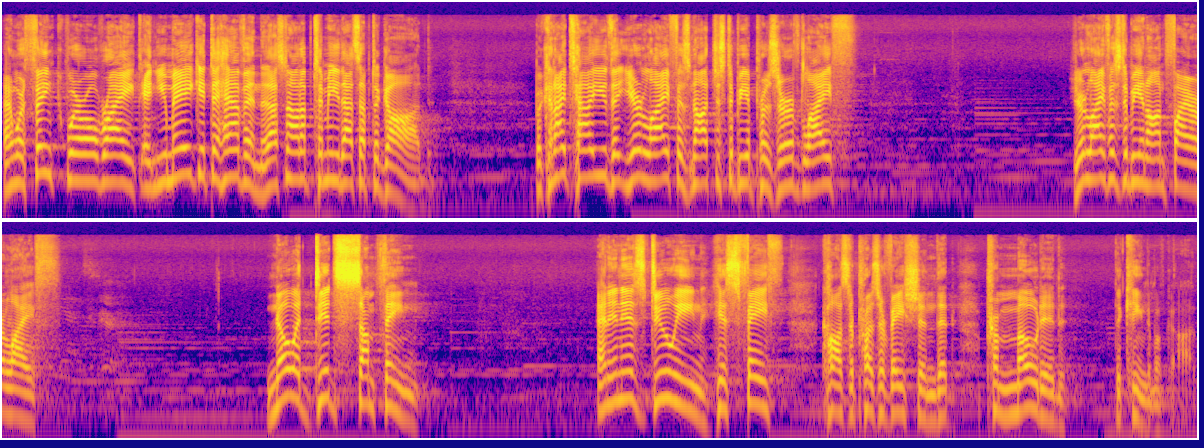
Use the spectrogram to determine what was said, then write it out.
and we think we're all right, and you may get to heaven. That's not up to me, that's up to God. But can I tell you that your life is not just to be a preserved life? Your life is to be an on fire life. Noah did something, and in his doing, his faith caused a preservation that promoted the kingdom of God.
